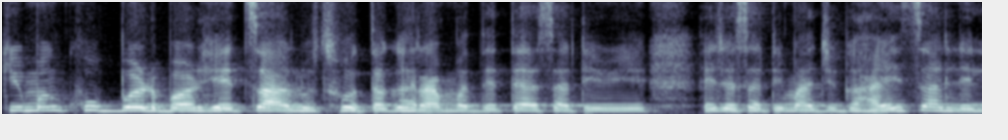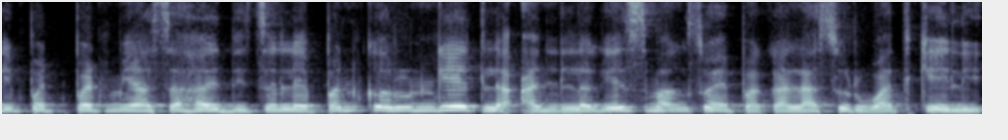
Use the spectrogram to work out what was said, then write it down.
की मग खूप बडबड हे चालूच होतं घरामध्ये. त्यासाठी ह्याच्यासाठी माझी घाई चाललेली. पटपट मी असं हळदीचं लेपन करून घेतलं आणि लगेच मग स्वयंपाकाला सुरुवात केली.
